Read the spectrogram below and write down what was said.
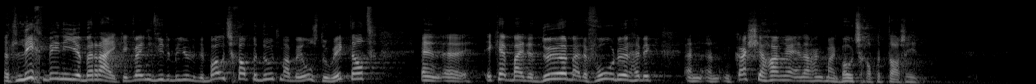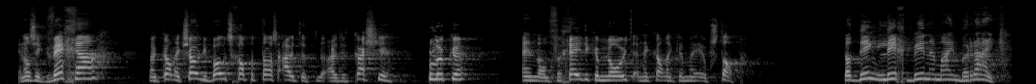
Het ligt binnen je bereik. Ik weet niet wie er bij jullie de boodschappen doet, maar bij ons doe ik dat. En eh, ik heb bij de deur, bij de voordeur, heb ik een, een, een kastje hangen en daar hangt mijn boodschappentas in. En als ik wegga, dan kan ik zo die boodschappentas uit het, uit het kastje plukken. En dan vergeet ik hem nooit en dan kan ik ermee op stap. Dat ding ligt binnen mijn bereik.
